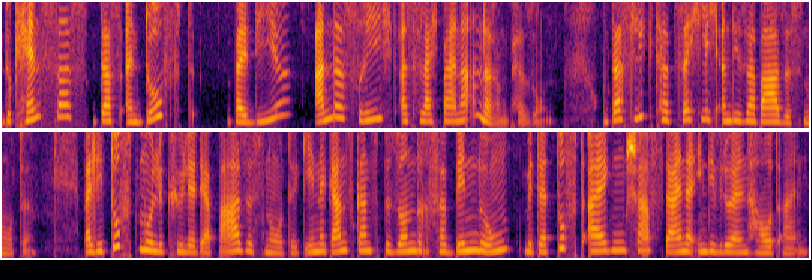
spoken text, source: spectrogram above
Du kennst das, dass ein Duft bei dir anders riecht als vielleicht bei einer anderen Person. Und das liegt tatsächlich an dieser Basisnote. Weil die Duftmoleküle der Basisnote gehen eine ganz, ganz besondere Verbindung mit der Dufteigenschaft deiner individuellen Haut ein.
